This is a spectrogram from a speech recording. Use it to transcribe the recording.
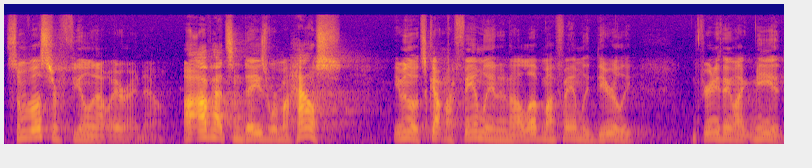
Some of us are feeling that way right now. I've had some days where my house, even though it's got my family in it and I love my family dearly, if you're anything like me,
